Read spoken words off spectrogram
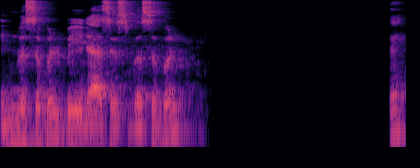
invisible, B dash is visible. Okay,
